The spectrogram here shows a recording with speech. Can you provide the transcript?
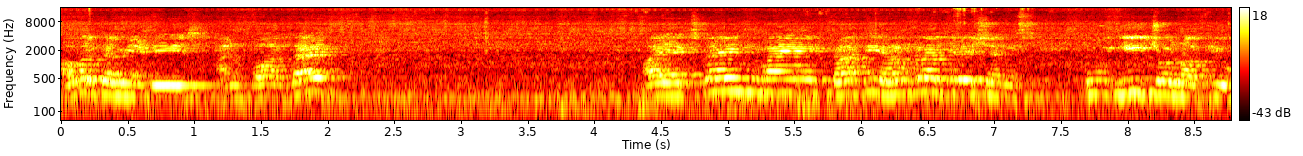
our communities and for that I extend my hearty congratulations to each one of you.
